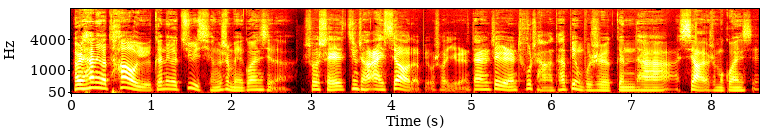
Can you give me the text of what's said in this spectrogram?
而且他那个套语跟那个剧情是没关系的。说谁经常爱笑的，比如说一个人，但是这个人出场，他并不是跟他笑有什么关系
